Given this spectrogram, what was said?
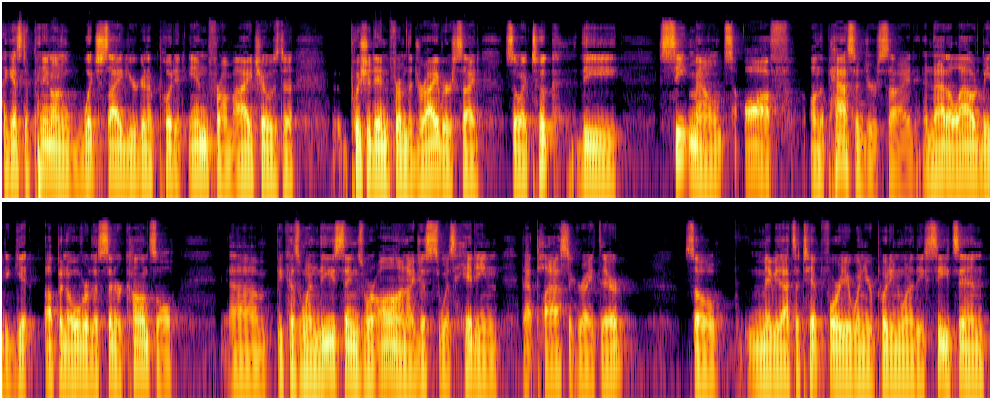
I guess, depending on which side you're going to put it in from, I chose to push it in from the driver's side. So I took the seat mounts off on the passenger side, and that allowed me to get up and over the center console um, because when these things were on, I just was hitting that plastic right there. So maybe that's a tip for you when you're putting one of these seats in.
